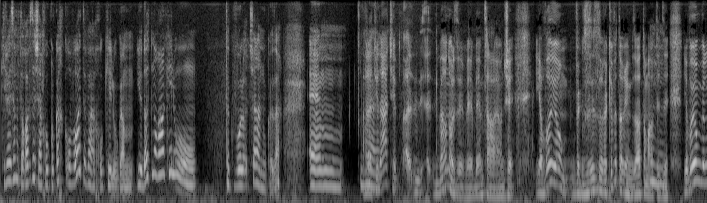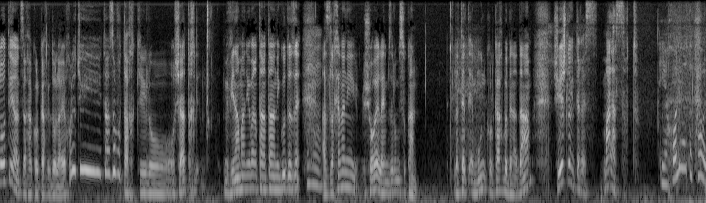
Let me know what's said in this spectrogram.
כאילו איזה מטורף זה שאנחנו כל כך קרובות ואנחנו כאילו גם יודעות נורא כאילו את הגבולות שלנו כזה. אבל את יודעת שדיברנו על זה באמצע הרעיון שיבוא יום וזה זה רכבת הרים זה את אמרת את זה יבוא יום ולא תהיה הצלחה כל כך גדולה יכול להיות שהיא תעזוב אותך כאילו או שאת תחליט. את מבינה מה אני אומר את הניגוד הזה. אז לכן אני שואל האם זה לא מסוכן. לתת אמון כל כך בבן אדם שיש לו אינטרס מה לעשות. יכול להיות הכל,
